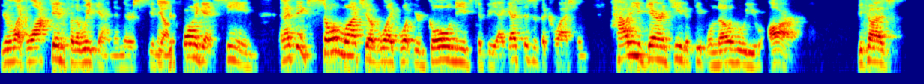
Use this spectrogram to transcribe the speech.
you're like locked in for the weekend, and there's you know yep. you're going to get seen. And I think so much of like what your goal needs to be. I guess this is the question: How do you guarantee that people know who you are? Because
